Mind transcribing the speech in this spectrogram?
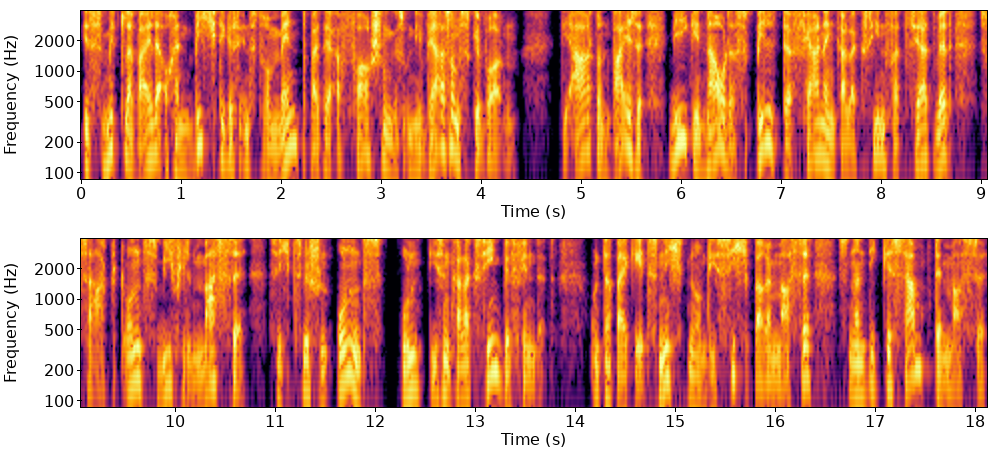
ist mittlerweile auch ein wichtiges Instrument bei der Erforschung des Universums geworden. Die Art und Weise, wie genau das Bild der fernen Galaxien verzerrt wird, sagt uns, wie viel Masse sich zwischen uns und diesen Galaxien befindet. Und dabei geht es nicht nur um die sichtbare Masse, sondern die gesamte Masse,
